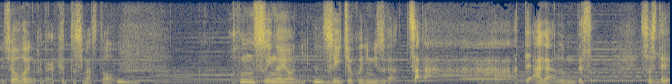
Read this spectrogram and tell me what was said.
う消防員の方がキュッとしますとうん噴水のようにうん垂直に水がザーって上がるんです。そして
